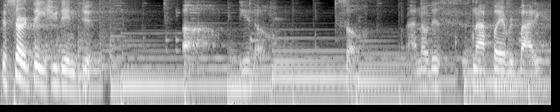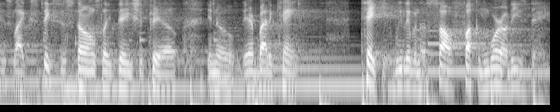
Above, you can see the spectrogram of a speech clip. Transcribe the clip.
there's certain things you didn't do. Uh, you know. So I know this is not for everybody. It's like sticks and stones, like Dave Chappelle. You know, everybody can't take it. We live in a soft fucking world these days.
